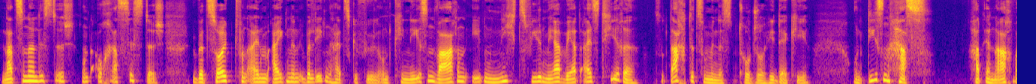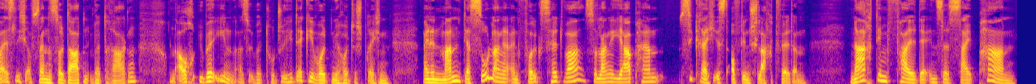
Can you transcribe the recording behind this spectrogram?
Nationalistisch und auch rassistisch, überzeugt von einem eigenen Überlegenheitsgefühl. Und Chinesen waren eben nichts viel mehr wert als Tiere. So dachte zumindest Tojo Hideki. Und diesen Hass hat er nachweislich auf seine Soldaten übertragen und auch über ihn, also über Tojo Hideki wollten wir heute sprechen. Einen Mann, der so lange ein Volksheld war, solange Japan siegreich ist auf den Schlachtfeldern. Nach dem Fall der Insel Saipan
